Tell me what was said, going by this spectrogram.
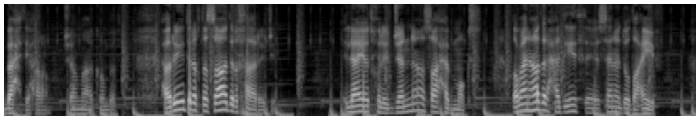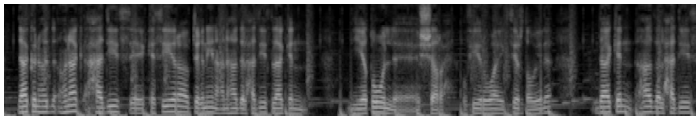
بحثي حرام. عشان ما أكون بفتي حرية الاقتصاد الخارجي. لا يدخل الجنة صاحب موكس طبعا هذا الحديث سنده ضعيف. لكن هناك أحاديث كثيرة بتغنينا عن هذا الحديث لكن يطول الشرح وفي رواية كثير طويلة. لكن هذا الحديث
